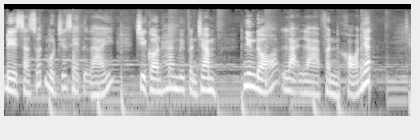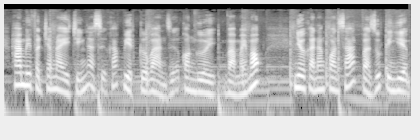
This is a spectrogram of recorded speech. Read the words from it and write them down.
để sản xuất một chiếc xe tự lái, chỉ còn 20%, nhưng đó lại là phần khó nhất. 20% này chính là sự khác biệt cơ bản giữa con người và máy móc. Nhờ khả năng quan sát và rút kinh nghiệm,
